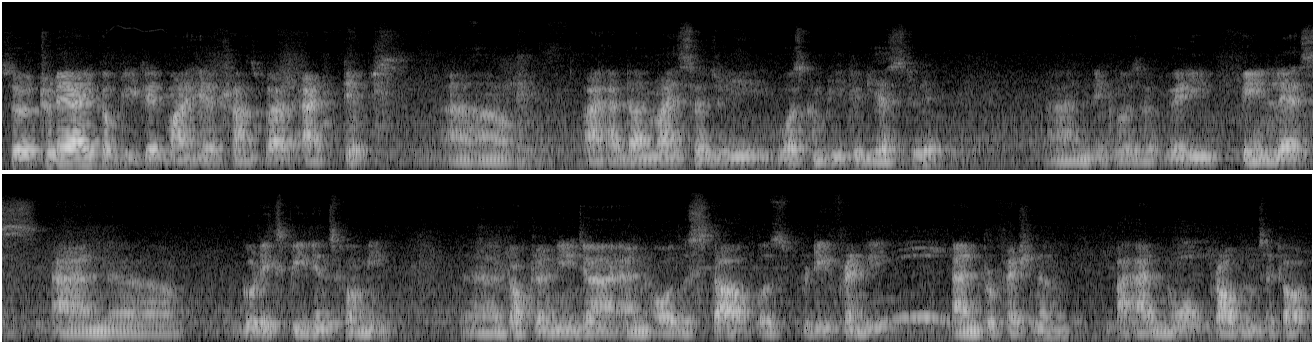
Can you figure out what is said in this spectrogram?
So today I completed my hair transplant at TIPS. Um, I had done my surgery was completed yesterday and it was a very painless and uh, good experience for me. Uh, Dr. Nija and all the staff was pretty friendly and professional. I had no problems at all.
